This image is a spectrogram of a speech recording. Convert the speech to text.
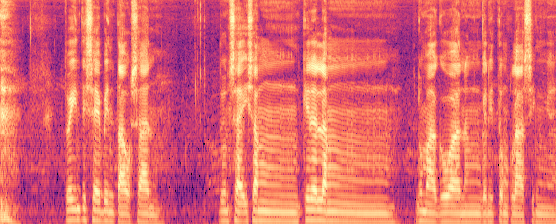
27,000. Doon sa isang kilalang gumagawa ng ganitong klaseng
